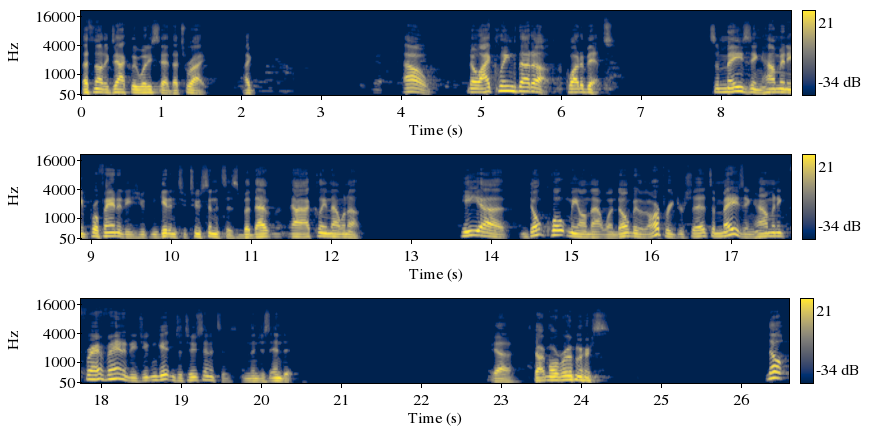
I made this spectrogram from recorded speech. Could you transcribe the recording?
That's not exactly what he said. That's right. I, oh, no, I cleaned that up quite a bit. It's amazing how many profanities you can get into two sentences, but that, I cleaned that one up. He, uh, don't quote me on that one. Don't be, our preacher said it's amazing how many profanities you can get into two sentences and then just end it. Yeah. Start more rumors. No,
